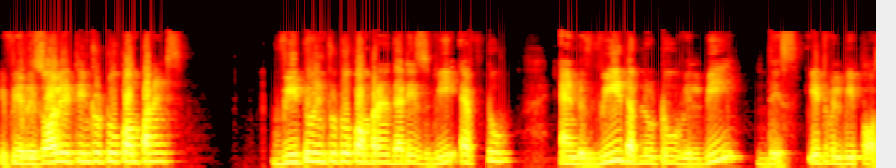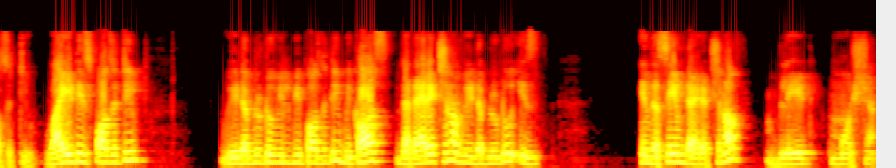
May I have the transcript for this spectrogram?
If we resolve it into two components, V2 into two components that is VF2 and VW2 will be this. It will be positive. Why it is positive? VW2 will be positive because the direction of VW2 is in the same direction of blade motion.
